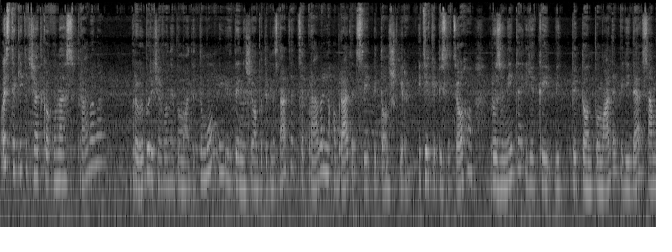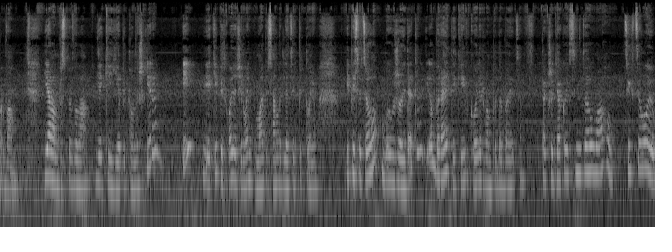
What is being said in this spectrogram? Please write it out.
Ось такі дівчатка у нас правила при виборі червоної помади. Тому єдине, що вам потрібно знати, це правильно обрати свій підтон шкіри. І тільки після цього розуміти, який підтон помади підійде саме вам. Я вам розповіла, які є підтони шкіри і які підходять червоні помади саме для цих підтонів. І після цього ви вже йдете і обираєте, який колір вам подобається. Так що дякую всім за увагу. Всіх цілую!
